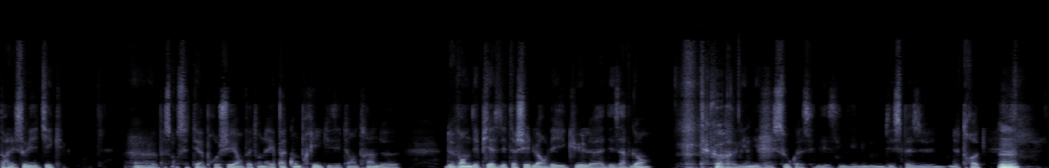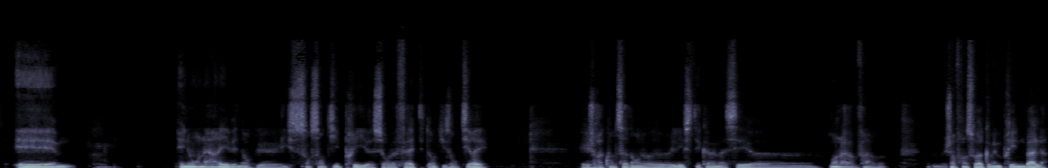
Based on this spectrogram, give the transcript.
par les soviétiques, heu, parce qu'on s'était approchés. En fait, on n'avait pas compris qu'ils étaient en train de de vendre des pièces détachées de leur véhicule à des Afghans pour gagner des sous, quoi. C'est des, espèces de, de troc. Mmh et, et nous, on arrive et donc ils se sont sentis pris sur le fait, donc ils ont tiré. Et je raconte ça dans le livre, c'était quand même assez. bon, là, enfin, Jean-François a quand même pris une balle.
